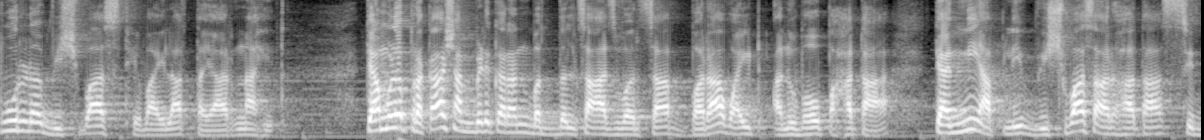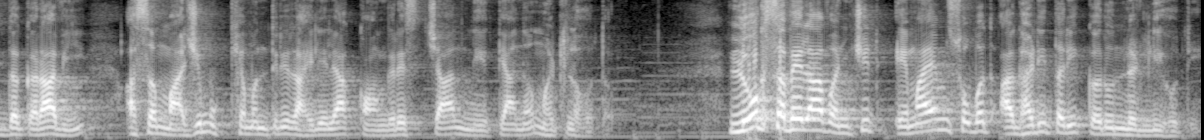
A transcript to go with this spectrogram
पूर्ण विश्वास ठेवायला तयार नाहीत. त्यामुळं प्रकाश आंबेडकरांबद्दलचा आजवरचा बरा वाईट अनुभव पाहता त्यांनी आपली विश्वासार्हता सिद्ध करावी असं माजी मुख्यमंत्री राहिलेल्या काँग्रेसच्या नेत्यानं म्हटलं होतं. लोकसभेला वंचित एम आय एम सोबत आघाडी तरी करून लढली होती.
